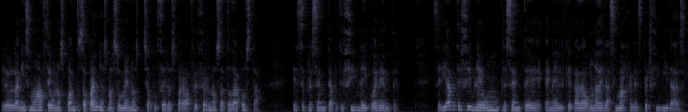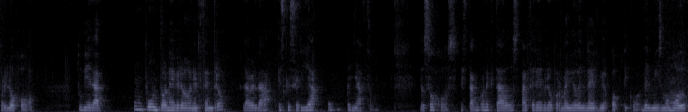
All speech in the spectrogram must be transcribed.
El organismo hace unos cuantos apaños más o menos chapuceros para ofrecernos a toda costa ese presente apetecible y coherente. ¿Sería apetecible un presente en el que cada una de las imágenes percibidas por el ojo tuviera un punto negro en el centro? La verdad es que sería un peñazo. Los ojos están conectados al cerebro por medio del nervio óptico del mismo modo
